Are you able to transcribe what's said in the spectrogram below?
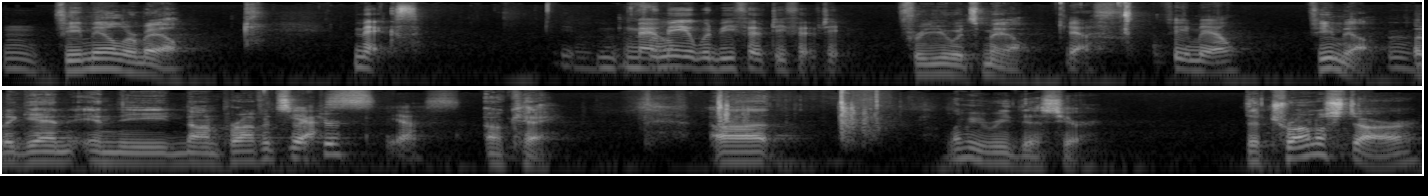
Hmm. Female or male? mix. Male. For me, it would be 50-50. For you, it's male. Yes. Female. Female. But again, in the nonprofit sector? Yes. Yes. Okay. Uh, let me read this here. The Toronto Star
